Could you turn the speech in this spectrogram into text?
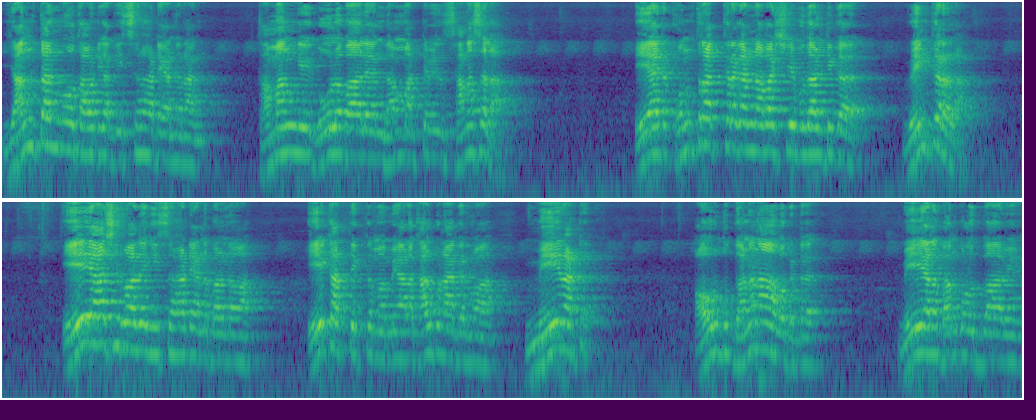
යන්තම් හෝ තව ටිකක් ඉස්සරහට යන්න නම් තමන්ගේ ගෝල බාලයන් ගම් මට්ටමින් සනසලා එයාට කොන්ත්‍රාක්ට් කරගන්න අවශ්‍ය මුදල් ටික වෙන් කරලා ඒ ආශිර්වාදයෙන් ඉස්සරහට යන්න බලනවා. ඒකත් එක්කම මෙයාලා කල්පනා කරනවා මේ රට අවුරුදු ගණනාවකට මේ යන බංකොලොත්භාවයෙන්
